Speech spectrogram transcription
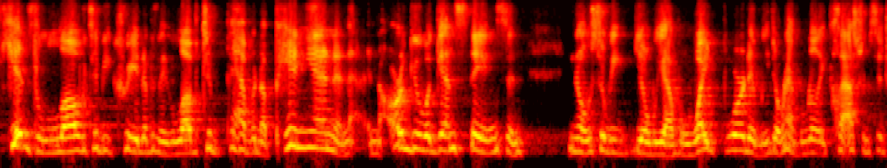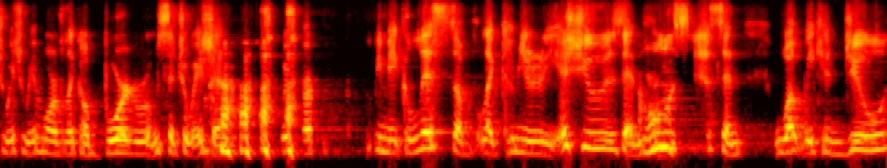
kids love to be creative and they love to have an opinion and, and argue against things. And you know so we you know we have a whiteboard and we don't have a really classroom situation. We have more of like a boardroom situation where we make lists of like community issues and yeah. homelessness and what we can do.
